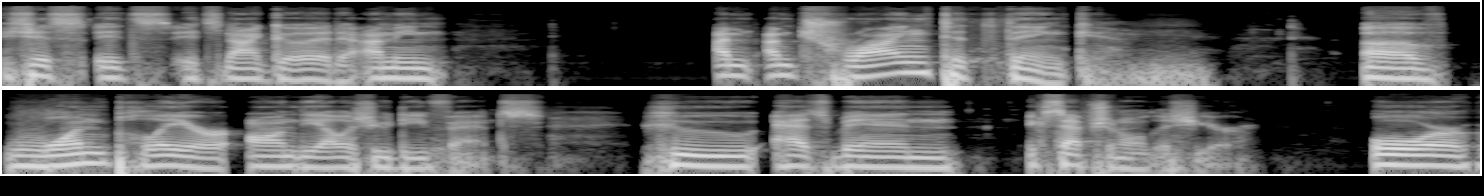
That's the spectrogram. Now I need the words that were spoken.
it's just it's it's not good. I mean, I'm I'm trying to think of one player on the LSU defense who has been exceptional this year or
